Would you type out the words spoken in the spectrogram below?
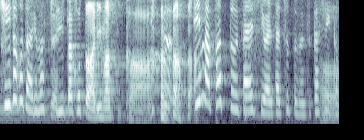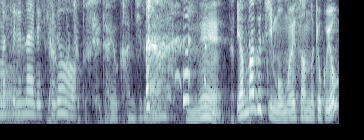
聞いたことあります？聞いたことありますか？ちょ今パッと歌えって言われたらちょっと難しいかもしれないですけど。やっぱちょっと世代を感じるな。ねえ。山口百恵さんの曲よ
